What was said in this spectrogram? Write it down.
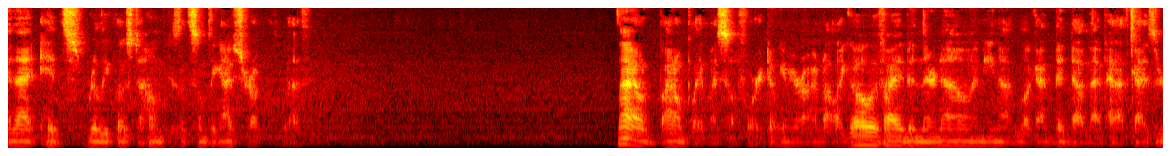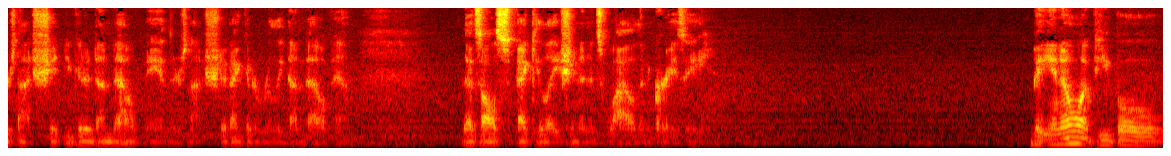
And that hits really close to home because it's something I've struggled with. I don't I don't blame myself for it. Don't get me wrong. I'm not like, oh, if I had been there, now. I mean, look, I've been down that path, guys. There's not shit you could have done to help me, and there's not shit I could have really done to help him. That's all speculation, and it's wild and crazy. But you know what people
